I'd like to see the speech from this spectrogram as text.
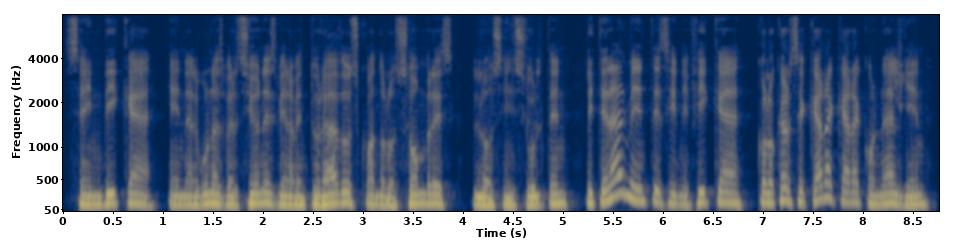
se indica en algunas versiones, bienaventurados cuando los hombres los insulten. Literalmente significa colocarse cara a cara con alguien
